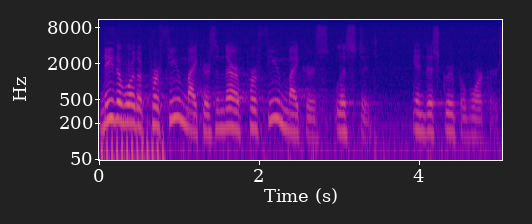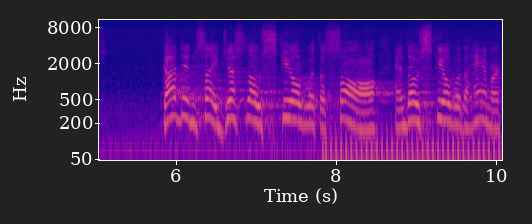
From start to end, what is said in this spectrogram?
Neither were the perfume makers, and there are perfume makers listed in this group of workers. God didn't say just those skilled with a saw and those skilled with a hammer.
